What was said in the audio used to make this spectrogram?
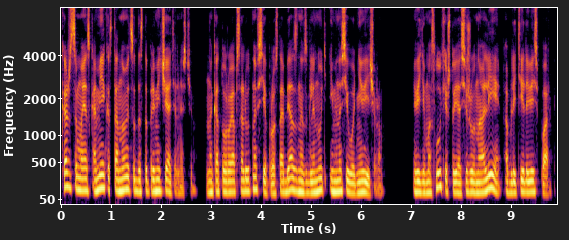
кажется, моя скамейка становится достопримечательностью, на которую абсолютно все просто обязаны взглянуть именно сегодня вечером. Видимо, слухи, что я сижу на аллее, облетели весь парк,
